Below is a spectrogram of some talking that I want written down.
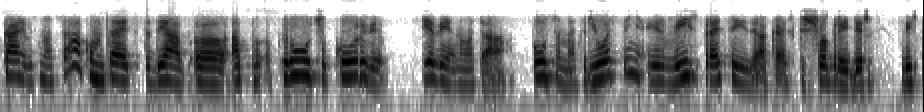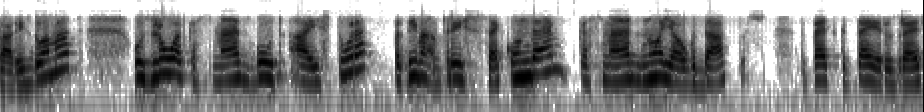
Kā jau es no sākuma teicu, tad jā, ap krūču kurvi pievienotā pulsometra jostiņa ir visprecīzākais, kas šobrīd ir vispār izdomāts. Uz rokas mēdz būt aiztura pa divām, trīs sekundēm, kas mēdz nojaukt datus. Tāpēc, ka te ir uzreiz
